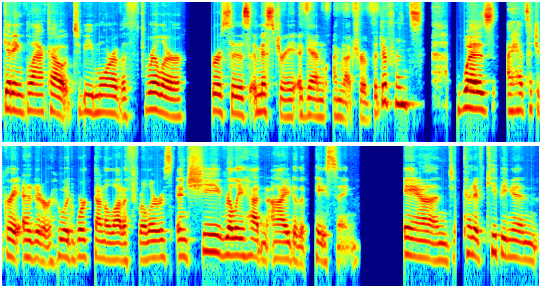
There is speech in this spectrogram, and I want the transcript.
getting Blackout to be more of a thriller versus a mystery, again, I'm not sure of the difference, was I had such a great editor who had worked on a lot of thrillers and she really had an eye to the pacing and kind of keeping in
